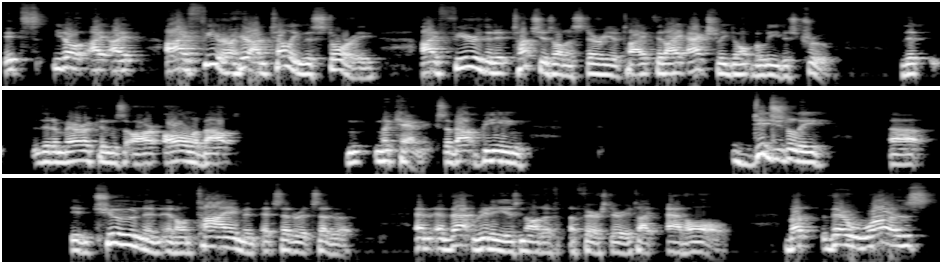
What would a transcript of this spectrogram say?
it's, you know, I, I, I fear, here I'm telling this story, I fear that it touches on a stereotype that I actually don't believe is true. That, that Americans are all about m- mechanics, about being digitally uh, in tune and, and on time and et cetera, et cetera. And, and that really is not a, a fair stereotype at all. But there was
